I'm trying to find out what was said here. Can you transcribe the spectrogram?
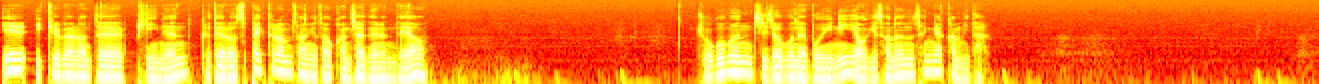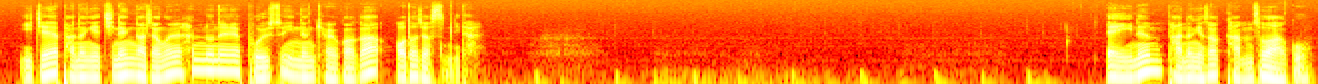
1 이퀴밸런트 B는 그대로 스펙트럼상에서 관찰되는데요. 조금은 지저분해 보이니 여기서는 생략합니다. 이제 반응의 진행 과정을 한눈에 볼 수 있는 결과가 얻어졌습니다. A는 반응에서 감소하고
